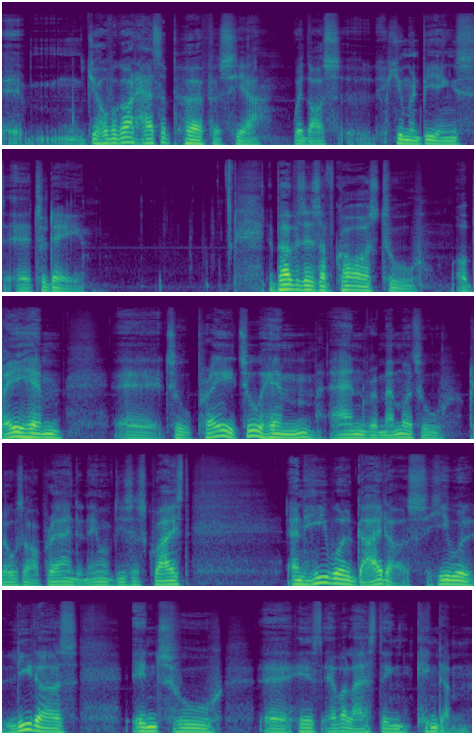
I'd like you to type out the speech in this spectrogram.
uh, Jehovah God has a purpose here with us uh, human beings uh, today. The purpose is, of course, to obey Him, uh, to pray to Him, and remember to close our prayer in the name of Jesus Christ. And He will guide us, He will lead us into His everlasting kingdom.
